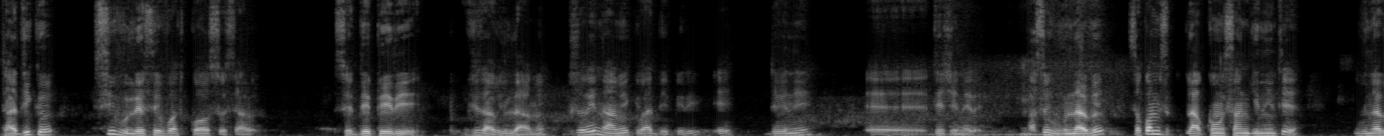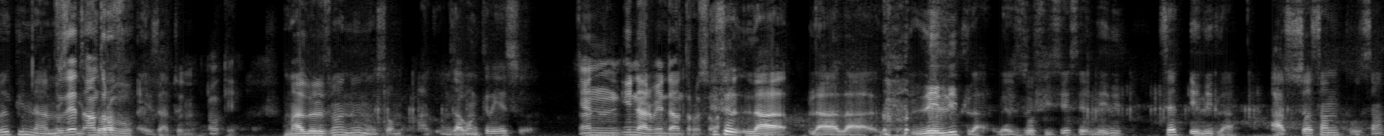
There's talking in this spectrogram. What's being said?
C'est-à-dire que si vous laissez votre corps social se dépérir vis-à-vis de l'armée, vous serez une armée qui va dépérir et devenir euh, dégénérée. Parce que vous n'avez, c'est comme la consanguinité. Vous n'avez qu'une armée. Vous êtes entre vous. Exactement. Ok. Malheureusement, nous, nous, sommes, nous avons créé ça. Une, armée d'entre soi. Puisque la, la, la, l'élite, là, les officiers, c'est l'élite. cette élite-là, à 60%,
